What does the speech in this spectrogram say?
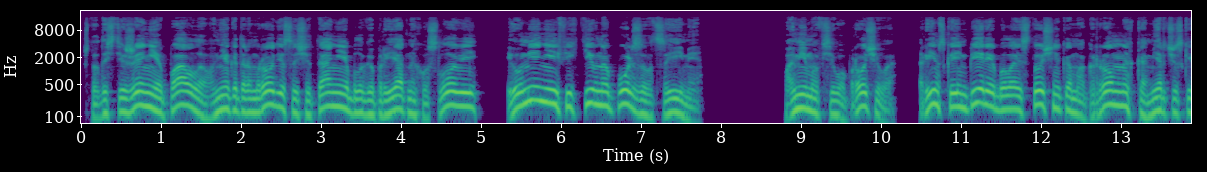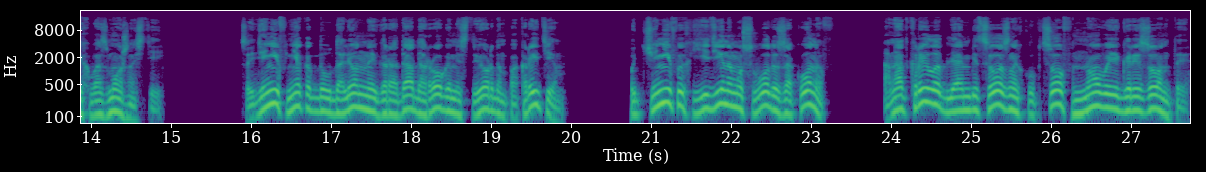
что достижение Павла в некотором роде сочетание благоприятных условий и умение эффективно пользоваться ими. Помимо всего прочего, Римская империя была источником огромных коммерческих возможностей. Соединив некогда удаленные города дорогами с твердым покрытием, подчинив их единому своду законов, она открыла для амбициозных купцов новые горизонты,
